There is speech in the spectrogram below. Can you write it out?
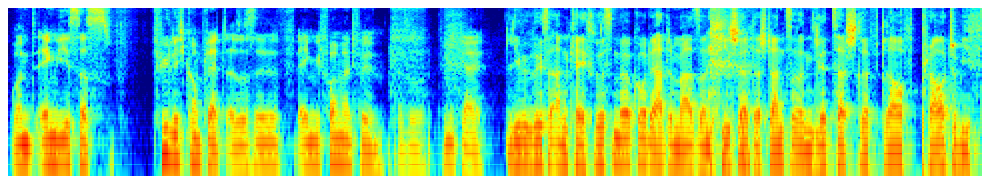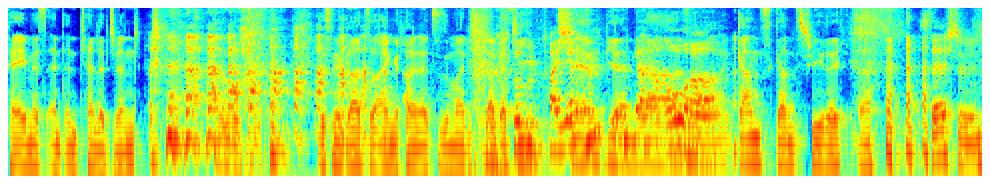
Und irgendwie ist das, fühle ich komplett. Also es ist irgendwie voll mein Film. Also finde ich geil. Liebe Grüße an Case Swiss Mirko, der hatte mal so ein T-Shirt, da stand so in Glitzerschrift drauf, proud to be famous and intelligent. ist mir gerade so eingefallen, als du so meintest, plakativ, so Champion, ja, ja so ganz, ganz schwierig. Sehr schön.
